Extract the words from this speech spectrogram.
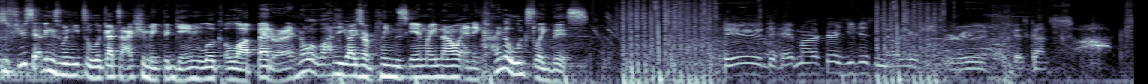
there's a few settings we need to look at to actually make the game look a lot better. And I know a lot of you guys are playing this game right now, and it kind of looks like this. Dude, the hit markers, you just know you're screwed. This gun sucks.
